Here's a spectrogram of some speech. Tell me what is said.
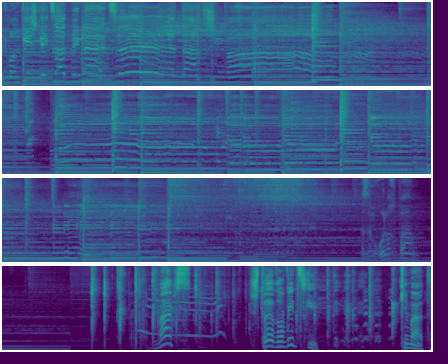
אני מרגיש כיצד בי נעצר שטרדרוביצקי. כמעט.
